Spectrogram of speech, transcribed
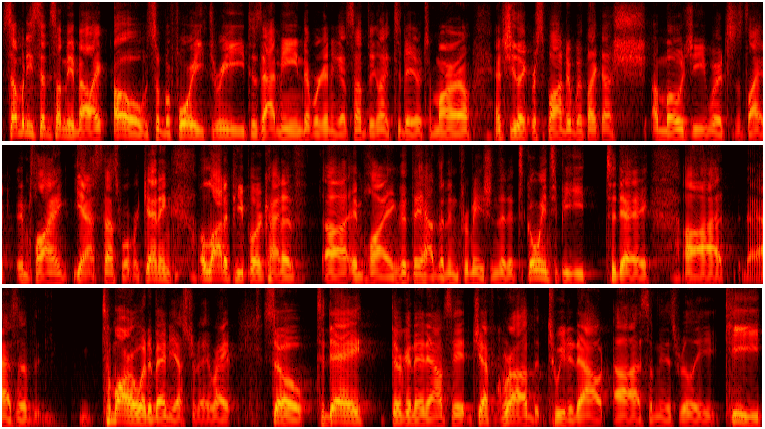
somebody said something about like, oh, so before E3, does that mean that we're going to get something like today or tomorrow? And she like responded with like a sh emoji, which is like implying, yes, that's what we're getting. A lot of people are kind of uh, implying that they have that information that it's going to be today uh, as of tomorrow would have been yesterday, right? So today they're going to announce it. Jeff Grubb tweeted out uh, something that's really key,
